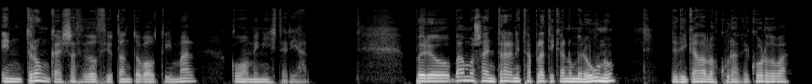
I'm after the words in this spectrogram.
entronca el sacerdocio tanto bautismal como ministerial. Pero vamos a entrar en esta plática número uno, dedicada a los curas de Córdoba,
